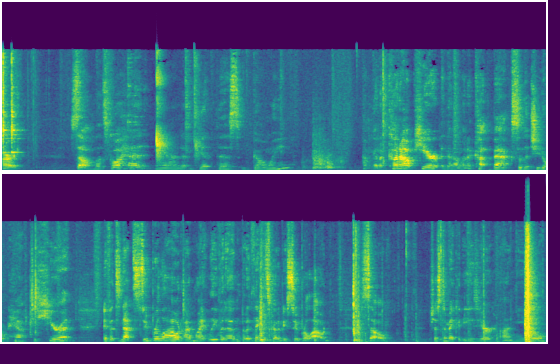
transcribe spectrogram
All right, so let's go ahead and get this going. I'm gonna cut out here and then I'm gonna cut back so that you don't have to hear it. If it's not super loud, I might leave it in, but I think it's gonna be super loud. So just to make it easier on you,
